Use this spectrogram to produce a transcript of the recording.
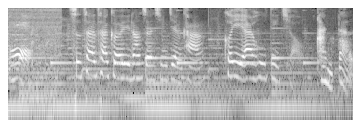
哦。吃菜才可以让身心健康，可以爱护地球。看到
